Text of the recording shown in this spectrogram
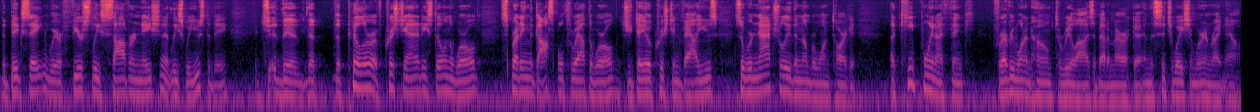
the big Satan. We're a fiercely sovereign nation, at least we used to be. The, the, the pillar of Christianity still in the world. spreading the gospel throughout the world, Judeo Christian values. So we're naturally the number one target. A key point, I think, for everyone at home to realize about America and the situation we're in right now.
